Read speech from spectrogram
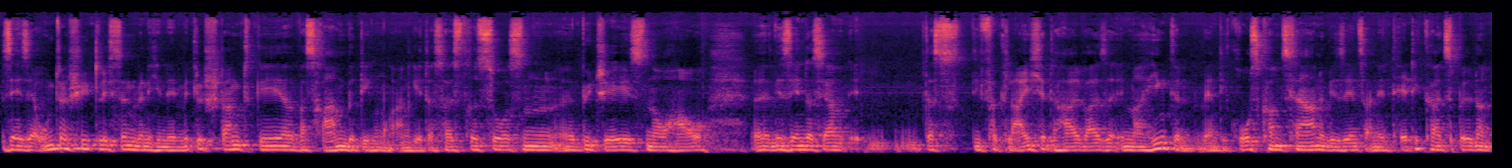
sehr, sehr unterschiedlich sind, wenn ich in den Mittelstand gehe, was Rahmenbedingungen angeht. Das heißt Ressourcen, äh, Budgets, Know-how. Äh, wir sehen das ja, dass die Vergleiche teilweise immer hinken, während die Großkonzerne, wir sehen es an den Tätigkeitsbildern,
